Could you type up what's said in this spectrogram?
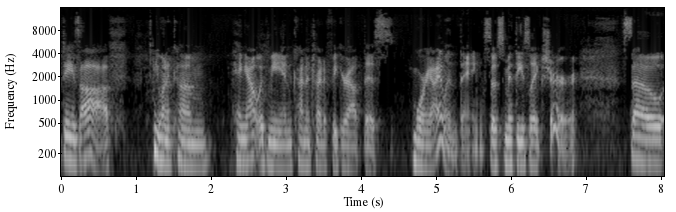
days off. You want to come hang out with me and kind of try to figure out this Maury Island thing?" So Smithy's like, "Sure." So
